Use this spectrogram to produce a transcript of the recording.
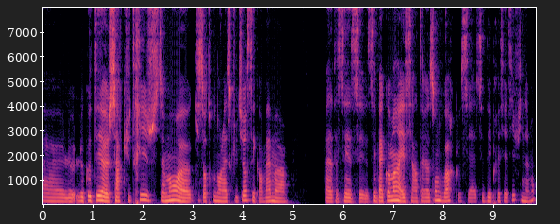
euh, le, côté euh, charcuterie, justement, euh, qui se retrouve dans la sculpture, c'est quand même... euh, c'est pas commun et c'est intéressant de voir que c'est assez dépréciatif finalement.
